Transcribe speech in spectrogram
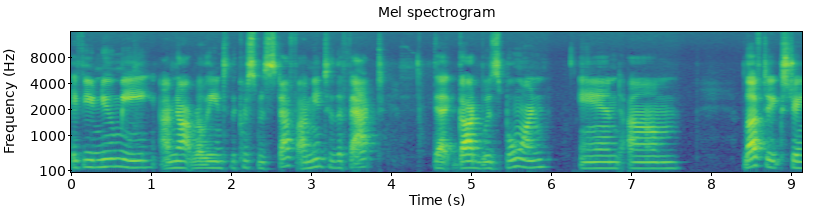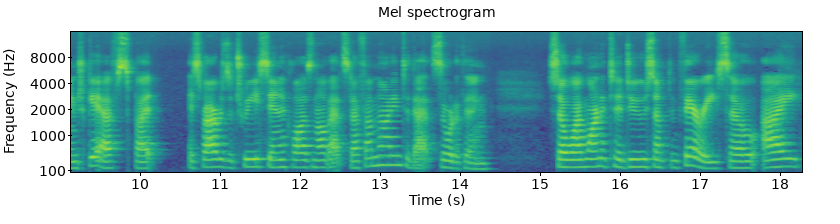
if you knew me, I'm not really into the Christmas stuff. I'm into the fact that God was born and um, love to exchange gifts, but as far as the tree, Santa Claus, and all that stuff, I'm not into that sort of thing. So I wanted to do something fairy. So I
